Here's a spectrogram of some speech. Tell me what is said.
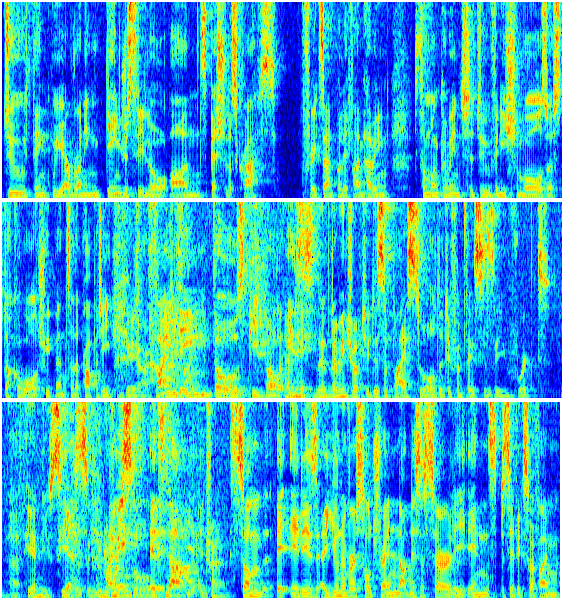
do think we are running dangerously low on specialist crafts. For example, if I'm having someone come in to do Venetian walls or stucco wall treatments on the property, They are finding find. those people and is hey, let, let me interrupt you. This applies to all the different places that you've worked uh, in. You see it as a universal I mean, it's not trend. Some it, it is a universal trend, not necessarily in specific. So if I'm,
